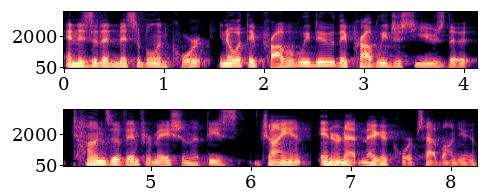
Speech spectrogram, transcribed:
And is it admissible in court? You know what they probably do? They probably just use the tons of information that these giant internet megacorps have on you.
